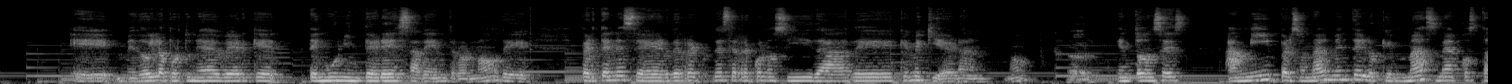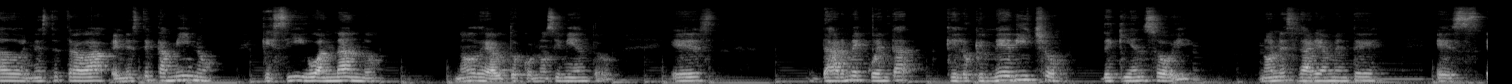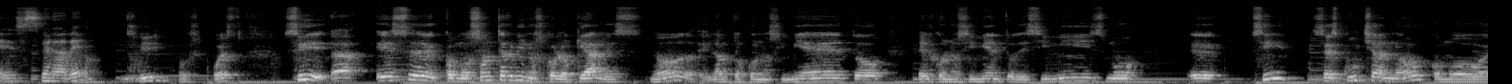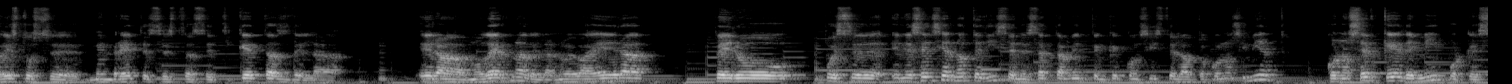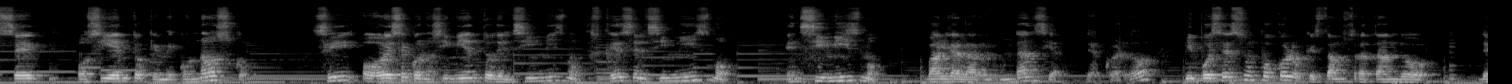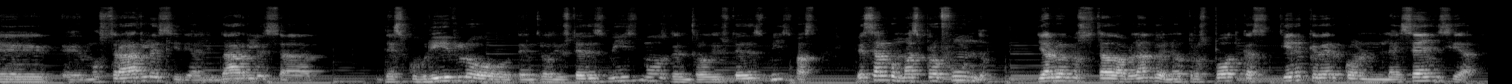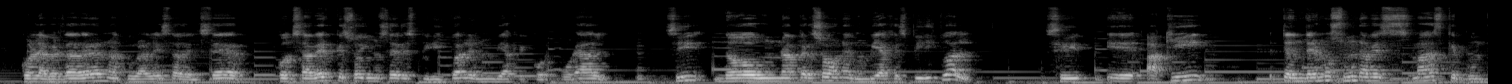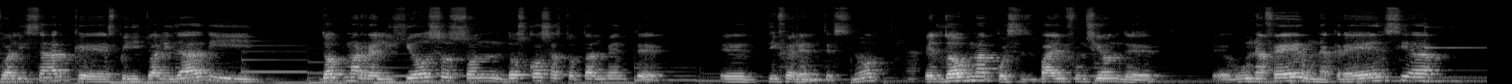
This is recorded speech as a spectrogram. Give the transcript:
eh, me doy la oportunidad de ver que tengo un interés adentro, ¿no? De pertenecer, de, de ser reconocida, de que me quieran, ¿no? Claro. Entonces, a mí personalmente lo que más me ha costado en este trabajo, en este camino que sigo andando, ¿no? De autoconocimiento, es darme cuenta que lo que me he dicho de quién soy no necesariamente es, es verdadero. Sí, por supuesto. Sí, ah, es eh, como son términos coloquiales, ¿no? El autoconocimiento, el conocimiento de sí mismo. Eh, sí, se escuchan, ¿no? Como estos eh, membretes, estas etiquetas de la era moderna, de la nueva era, pero pues en esencia no te dicen exactamente en qué consiste el autoconocimiento. Conocer qué de mí, porque sé o siento que me conozco ¿sí? O ese conocimiento del sí mismo. Pues, ¿qué es el sí mismo? En sí mismo, valga la redundancia, ¿de acuerdo? Y pues es un poco lo que estamos tratando de eh, mostrarles y de ayudarles a descubrirlo dentro de ustedes mismos, dentro de ustedes mismas. Es algo más profundo. Ya lo hemos estado hablando en otros podcasts. Tiene que ver con la esencia, con la verdadera naturaleza del ser, con saber que soy un ser espiritual en un viaje corporal, ¿sí? No una persona en un viaje espiritual, ¿sí? Eh, aquí tendremos una vez más que puntualizar que espiritualidad y dogmas religiosos son dos cosas totalmente eh, diferentes, ¿no? El dogma pues va en función de eh, una fe, una creencia,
